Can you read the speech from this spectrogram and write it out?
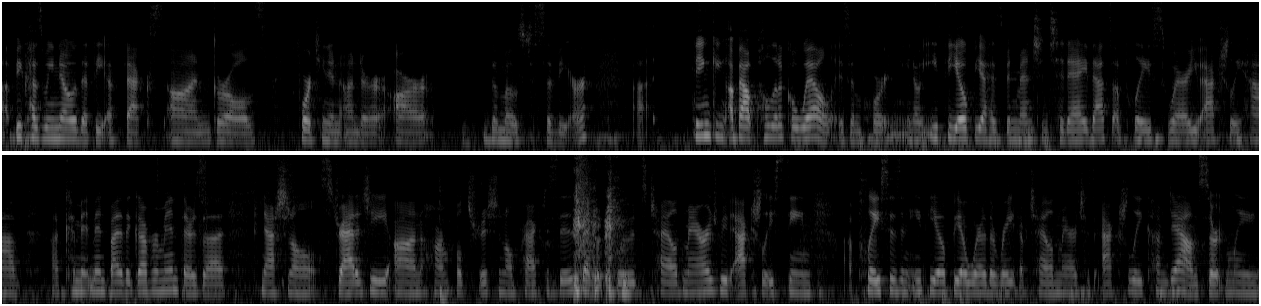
uh, because we know that the effects on girls 14 and under are the most severe. Uh, thinking about political will is important. You know, Ethiopia has been mentioned today. That's a place where you actually have a commitment by the government. There's a national strategy on harmful traditional practices that includes child marriage. We've actually seen uh, places in Ethiopia where the rate of child marriage has actually come down. Certainly,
